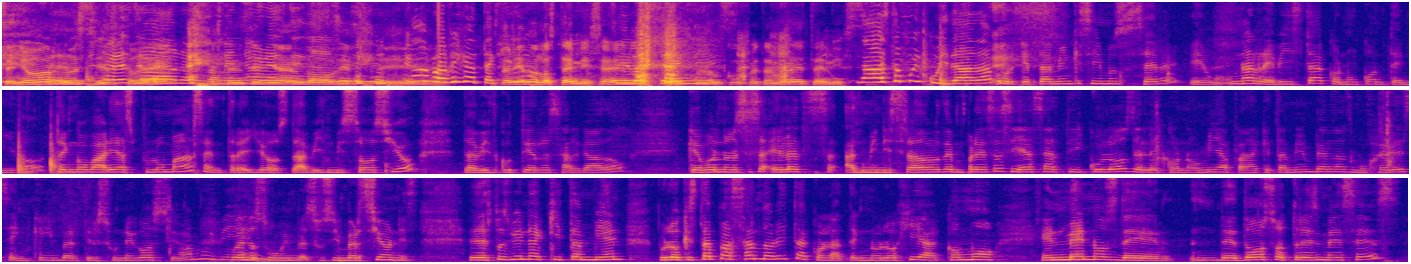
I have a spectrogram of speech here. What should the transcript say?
Señor, no es cierto, de ¿eh? edad, no, Está menores de enseñando, edad, sí. este... No, pero fíjate, Está viendo no- los tenis, ¿eh? Sí, los No se tenis. preocupe, también hay tenis. No, está muy cuidada porque también quisimos hacer eh, una revista con un contenido. Tengo varias plumas, entre ellos David, mi socio, David Gutiérrez Salgado, que bueno, él es, él es administrador de empresas y hace artículos de la economía para que también vean las mujeres en qué invertir su negocio. Ah, muy bien. Bueno, su sus inversiones. Después viene aquí también pues, lo que está pasando ahorita con la tecnología, como en menos de, de dos o tres meses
